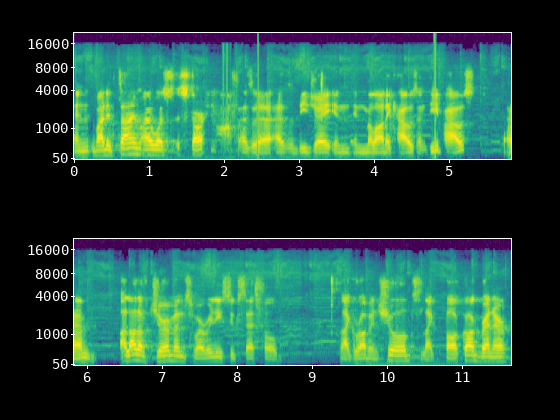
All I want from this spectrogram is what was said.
And by the time I was starting off as a as a DJ in, in melodic house and deep house, um, a lot of Germans were really successful, like Robin Schulz, like Paul Kalkbrenner.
